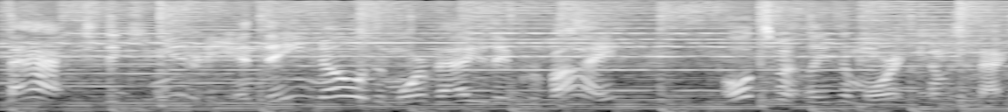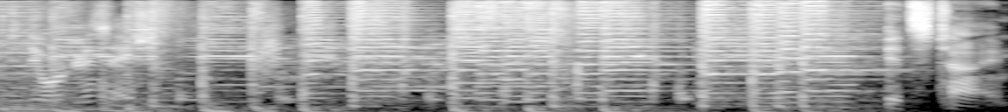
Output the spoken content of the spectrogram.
back to the community and they know the more value they provide ultimately, the more it comes back to the organization. It's time.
